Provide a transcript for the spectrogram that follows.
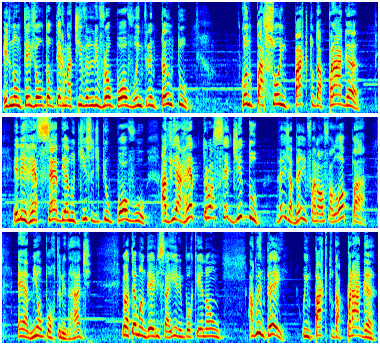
Ele não teve outra alternativa, ele livrou o povo. Entretanto, quando passou o impacto da praga, ele recebe a notícia de que o povo havia retrocedido. Veja bem, o faraó falou: opa, é a minha oportunidade. Eu até mandei eles saírem porque não aguentei o impacto da praga.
